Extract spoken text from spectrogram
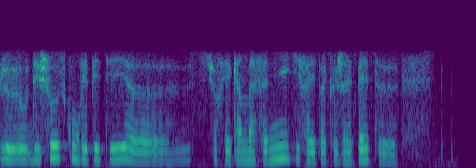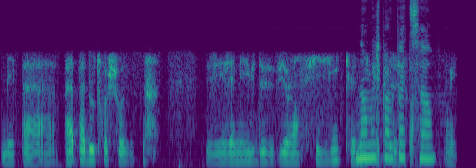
Des choses qu'on répétait sur quelqu'un de ma famille qu'il fallait pas que je répète mais pas, pas, pas d'autre chose. J'ai jamais eu de violence physique. Non, mais je parle pas de ça. Oui.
